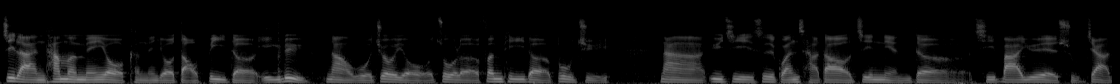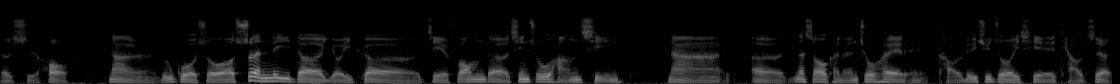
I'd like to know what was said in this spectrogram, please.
既然他们没有可能有倒闭的疑虑，那我就有做了分批的布局。那预计是观察到今年的七八月暑假的时候，那如果说顺利的有一个解封的庆祝行情。那呃那时候可能就会考虑去做一些调整。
